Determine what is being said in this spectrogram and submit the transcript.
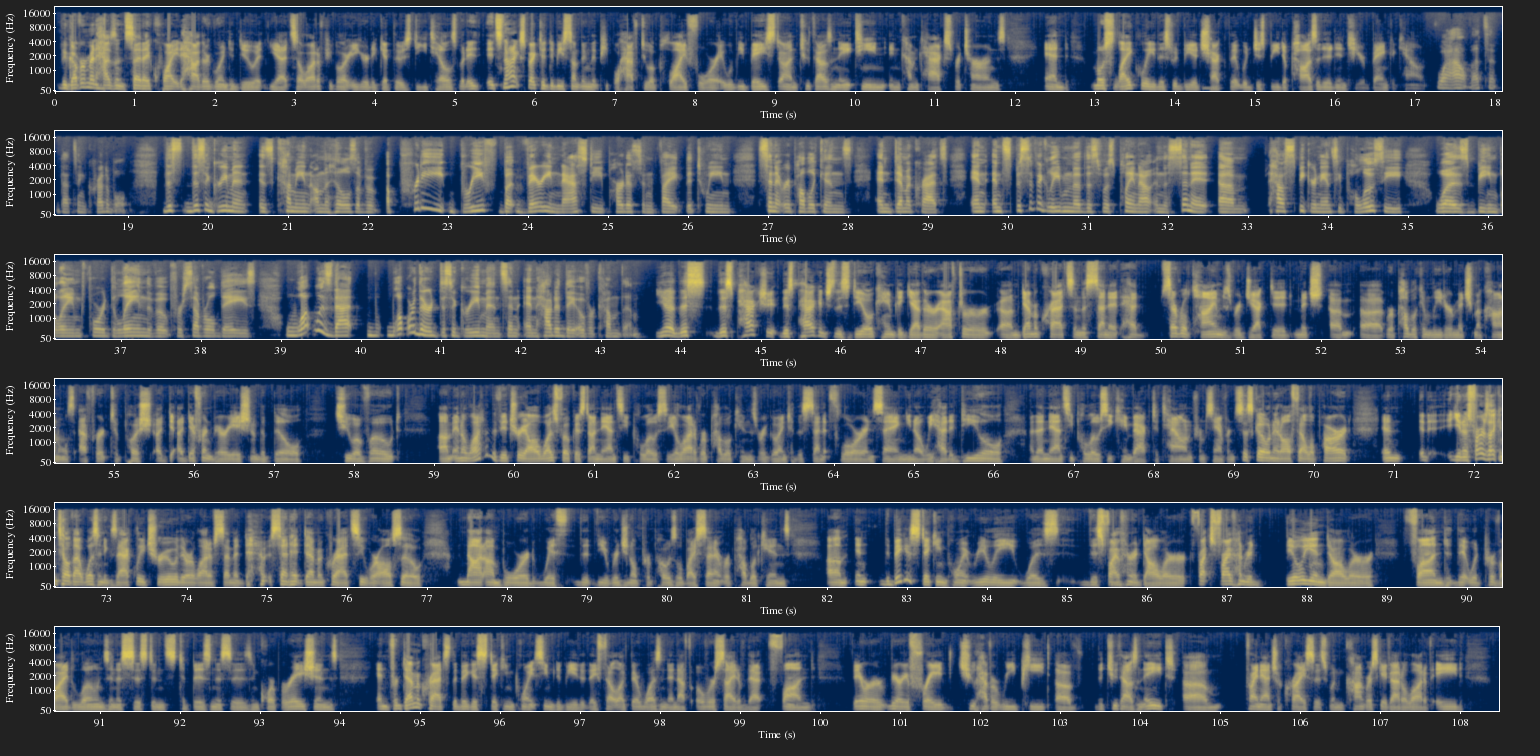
the government hasn't said eh, quite how they're going to do it yet. So a lot of people are eager to get those details, but it, it's not expected to be something that people have to apply for. It would be based on 2018 income tax returns and most likely this would be a check that would just be deposited into your bank account. Wow, that's a, that's incredible. This this agreement is coming on the heels of a, a pretty brief but very nasty partisan fight between Senate Republicans and Democrats, and and specifically, even though this was playing out in the Senate. Um, House Speaker Nancy Pelosi was being blamed for delaying the vote for several days. What was that? What were their disagreements, and and how did they overcome them? Yeah, this this package this package this deal came together after um, Democrats in the Senate had several times rejected Mitch um, uh, Republican leader Mitch McConnell's effort to push a, a different variation of the bill to a vote. Um, and a lot of the vitriol was focused on Nancy Pelosi. A lot of Republicans were going to the Senate floor and saying, you know, we had a deal. And then Nancy Pelosi came back to town from San Francisco and it all fell apart. And, it, you know, as far as I can tell, that wasn't exactly true. There were a lot of Senate, Senate Democrats who were also not on board with the, the original proposal by Senate Republicans. Um, and the biggest sticking point really was this $500, $500 billion dollar fund that would provide loans and assistance to businesses and corporations. And for Democrats, the biggest sticking point seemed to be that they felt like there wasn't enough oversight of that fund. They were very afraid to have a repeat of the 2008 um, financial crisis when Congress gave out a lot of aid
